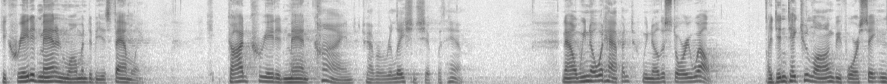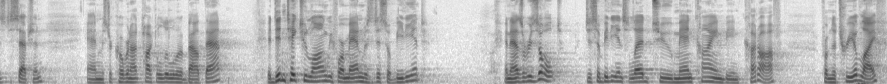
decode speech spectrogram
He created man and woman to be his family. God created mankind to have a relationship with him. Now, we know what happened. We know the story well. It didn't take too long before Satan's deception and Mr. Coburnot talked a little bit about that. It didn't take too long before man was disobedient, and as a result, disobedience led to mankind being cut off from the tree of life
